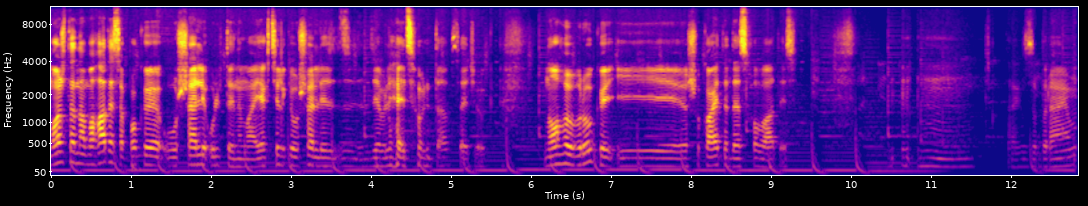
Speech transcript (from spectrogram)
можете намагатися, поки у Шеллі ульти немає. Як тільки у Шеллі з- з'являється ульта, все, чуваки. Ноги в руки і шукайте, де сховатись. Так, забираємо.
